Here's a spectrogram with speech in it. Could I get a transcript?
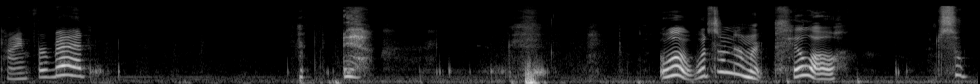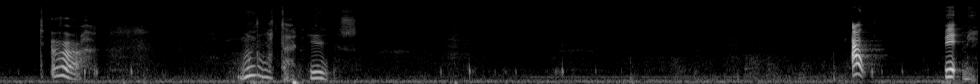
Time for bed. Oh, what's under my pillow? It's so. Ugh. I wonder what that is. Ow! Bit me.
